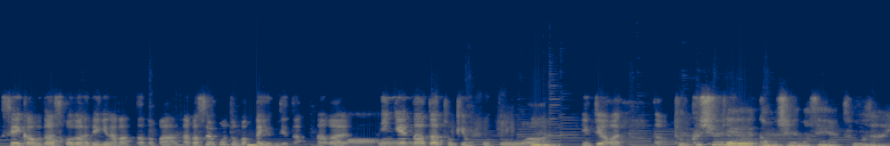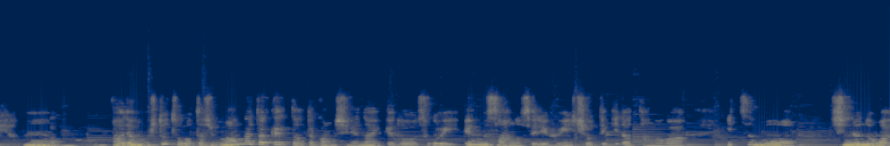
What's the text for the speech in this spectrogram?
成果を出すことができなかったとかなんかそういうことばっかり言ってた、なんか人間だった時のことうはん。言ってなかった、特殊例かもしれません。そうなんや。うん。あでも一つ私漫画だけだったかもしれないけどすごい M さんのセリフ印象的だったのがいつも死ぬのは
